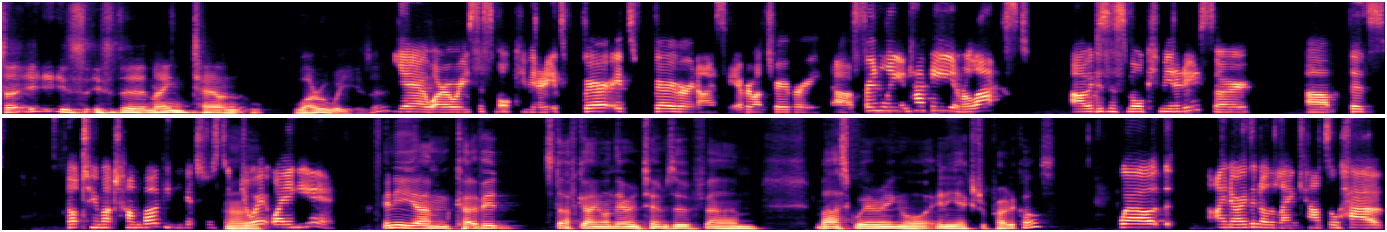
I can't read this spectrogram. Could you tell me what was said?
So is is the main town Warruwi? Is it? Yeah, Warruwi is a small community. It's very it's very very nice here. Everyone's very very uh, friendly and happy and relaxed. Um, it is a small community, so um, there's not too much humbug, and you get to just enjoy uh, it while you're here. Any um, COVID stuff going on there in terms of um, mask wearing or any extra protocols? Well, I know the Northern Land Council have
